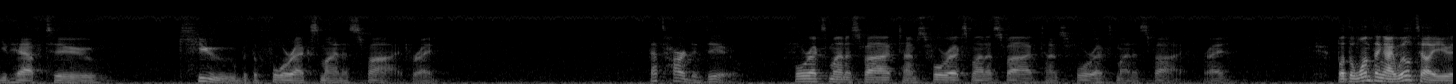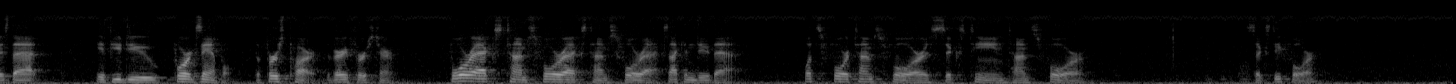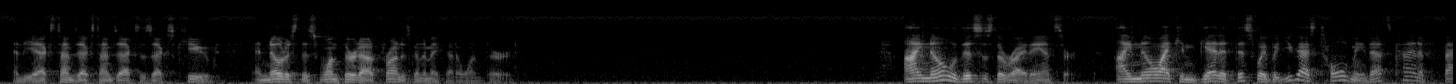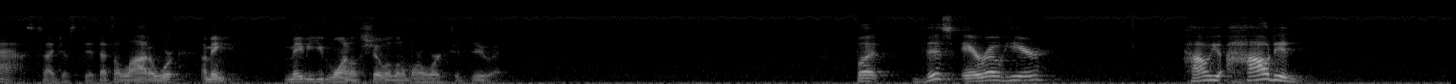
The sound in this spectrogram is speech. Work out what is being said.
You'd have to cube the 4x minus 5, right? That's hard to do. 4x minus 5 times 4x minus 5 times 4x minus 5, right? But the one thing I will tell you is that if you do, for example, the first part, the very first term, 4x times 4x times 4x, I can do that. What's 4 times 4 is 16 times 4, 64. And the x times x times x is x cubed. And notice this one third out front is going to make that a one third. I know this is the right answer. I know I can get it this way, but you guys told me that's kind of fast. I just did. That's a lot of work. I mean, maybe you'd want to show a little more work to do it. But this arrow here, how you, how did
